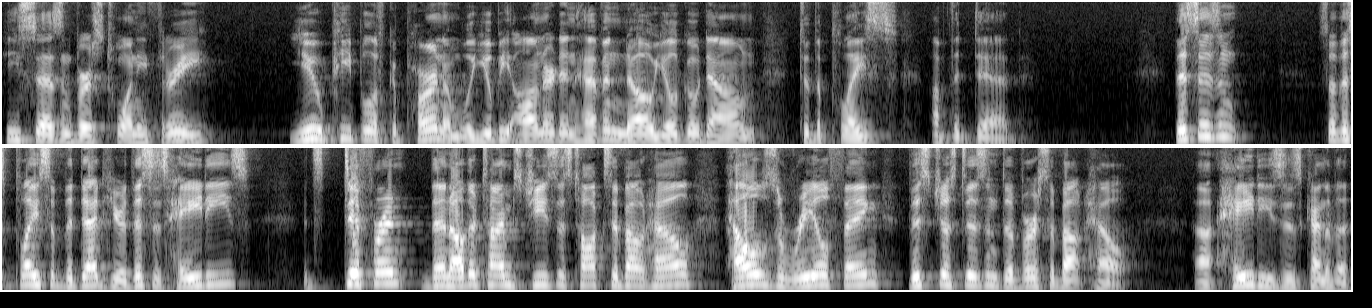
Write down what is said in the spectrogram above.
he says in verse 23 You, people of Capernaum, will you be honored in heaven? No, you'll go down to the place of the dead. This isn't so, this place of the dead here, this is Hades. It's different than other times Jesus talks about hell. Hell's a real thing. This just isn't a verse about hell. Uh, Hades is kind of the,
